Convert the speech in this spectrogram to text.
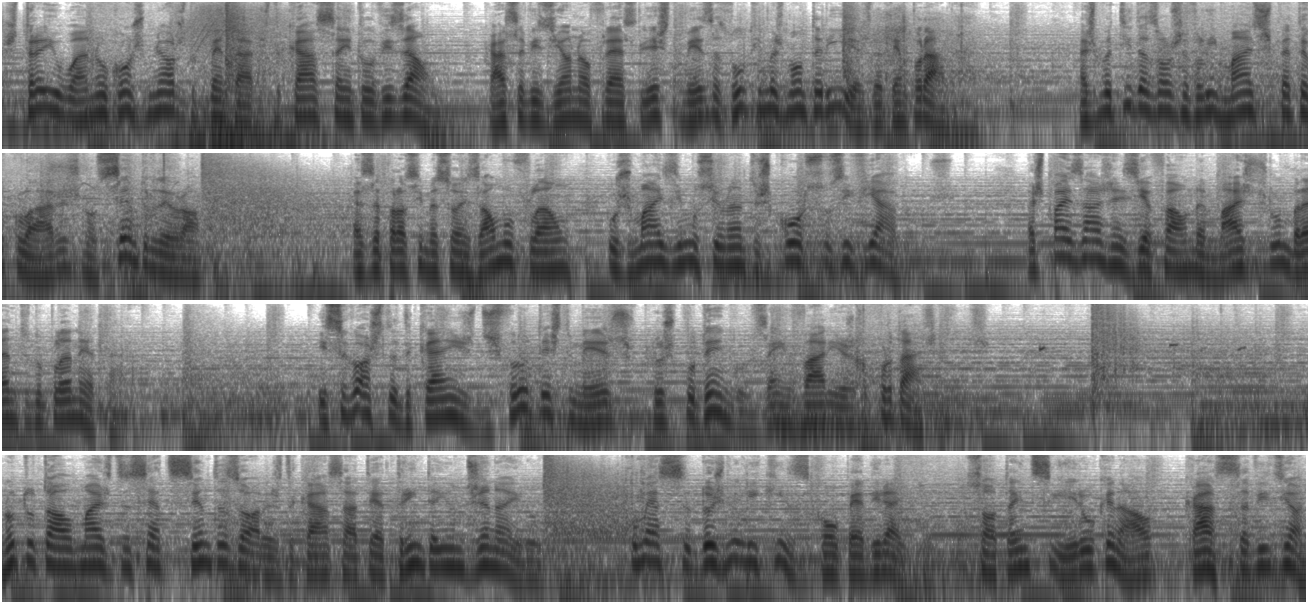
Estreia o ano com os melhores documentários de caça em televisão. Caça Vision oferece-lhe este mês as últimas montarias da temporada. As batidas ao javali mais espetaculares no centro da Europa. As aproximações ao muflão, os mais emocionantes corços e veados. As paisagens e a fauna mais deslumbrante do planeta. E se gosta de cães, desfruta este mês dos podengos em várias reportagens. No total, mais de 700 horas de caça até 31 de janeiro. Comece 2015 com o pé direito. Só tem de seguir o canal Caça Vision.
